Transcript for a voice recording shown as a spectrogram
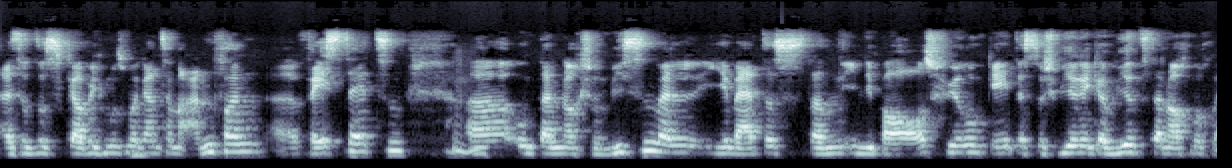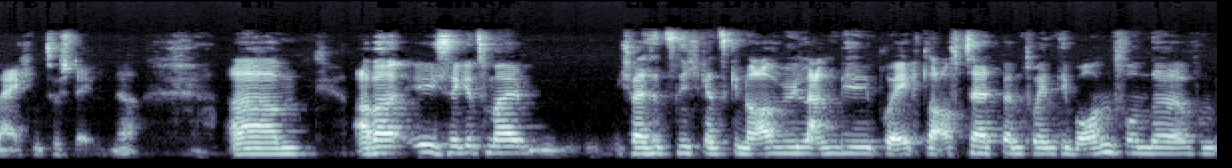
Also das, glaube ich, muss man ganz am Anfang äh, festsetzen mhm. äh, und dann auch schon wissen, weil je weiter es dann in die Bauausführung geht, desto schwieriger wird es dann auch noch Weichen zu stellen. Ja? Ähm, aber ich sage jetzt mal, ich weiß jetzt nicht ganz genau, wie lang die Projektlaufzeit beim 21 von der, vom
